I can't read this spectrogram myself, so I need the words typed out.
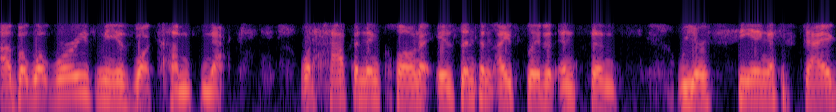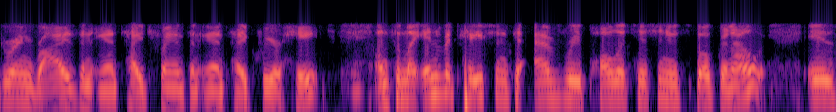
Uh, but what worries me is what comes next. What happened in Kelowna isn't an isolated instance we are seeing a staggering rise in anti trans and anti queer hate. And so, my invitation to every politician who's spoken out is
